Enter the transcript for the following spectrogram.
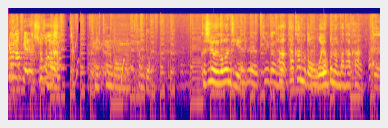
要让别人输的。你看得懂吗？看不懂。可是有一个问题，是这个他他看不懂，我又不能帮他看。对。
